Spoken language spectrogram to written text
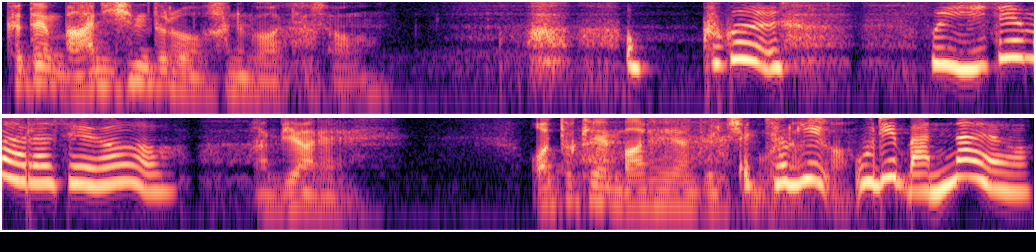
그때 많이 힘들어 하는 것 같아서. 그걸 왜 이제 말하세요? 아, 미안해. 어떻게 말해야 될지 몰라서. 저기 우리 만나요.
